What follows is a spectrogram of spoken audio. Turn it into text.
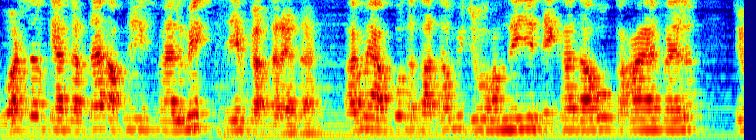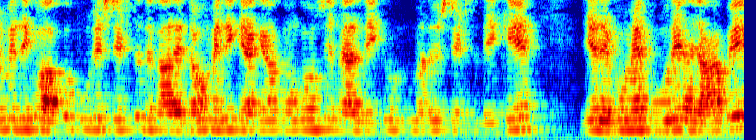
व्हाट्सएप क्या करता है? अपने फ़ाइल में सेव करता रहता है। अब मैं आपको दिखाता हूँ कि जो हमने ये देखा था, वो कहाँ है फ़ाइल जो मैं देखो, आपको पूरे स्टेट से दिखा देता हूँ। मैंने क्या क्या, कौन कौन से फ़ाइल देखे मतलब स्टेट्स देखे हैं। ये देखो, मैं पूरे यहाँ पे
